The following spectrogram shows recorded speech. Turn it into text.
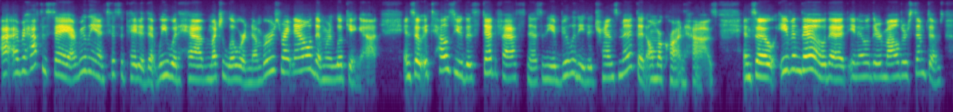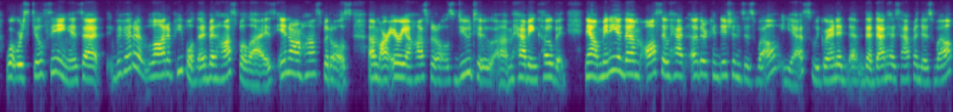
I, I have to say, I really anticipated that we would have much lower numbers right now than we're looking at. And so it tells you the steadfastness and the ability to transmit that Omicron has. And so even though that, you know, they're milder symptoms, what we're still seeing is that we've had a lot of people that have been hospitalized in our hospitals, um, our area hospitals, due to um, having COVID. Now, many of them also had other conditions as well. Yes, we granted that that has happened as well,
